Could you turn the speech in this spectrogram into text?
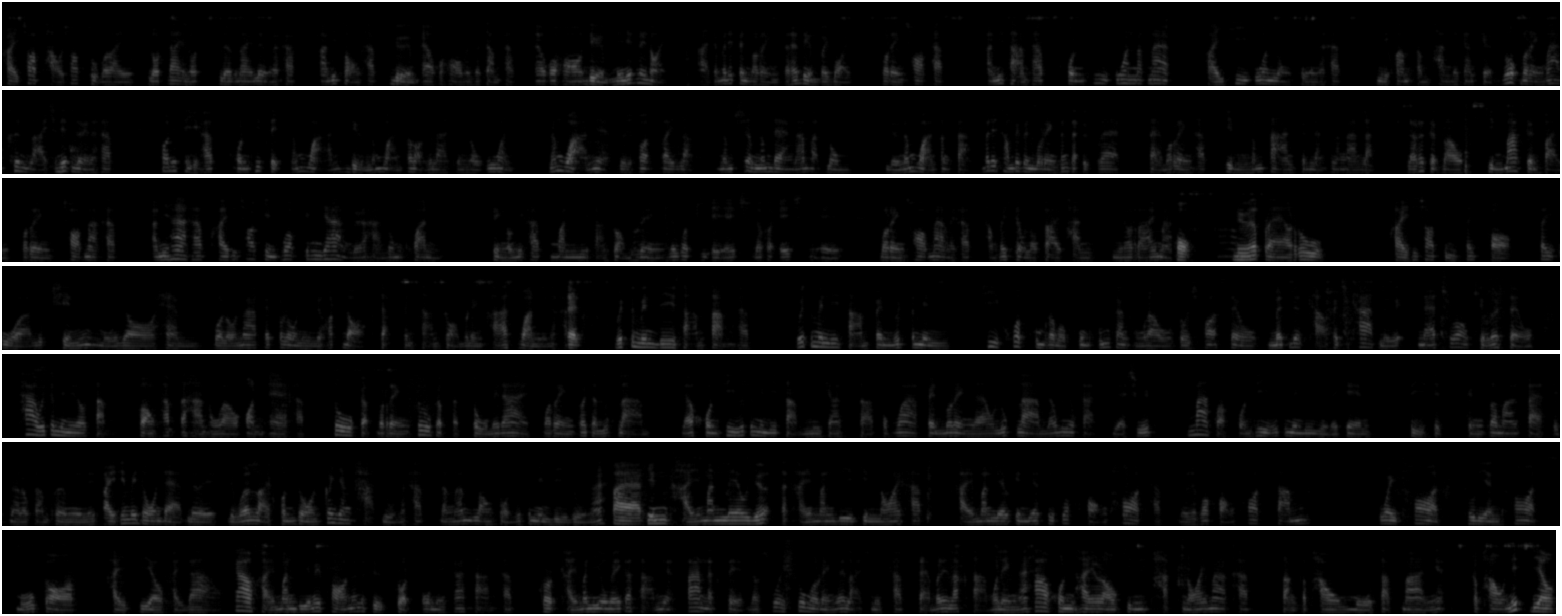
ใครชอบเผาชอบสูบอะไร ลดได้ลดเลิกได้เลิกนะครับ อันที่สองครับดื่มแอลกอฮอล์เป็นประจำครับแอลกอฮอล์ดื่มนิดๆหน่อยๆอาจจะไม่ได้เป็นมะเร็ง แต่ถ้าดื่มบ่อยๆมะเร็งชอบครับ อันที่สามครับคนที่อ้วนมากๆ ใครที่อ้วนลงพุงนะครับ มีความสัมพันธ์ในการเกิดโรคมะเร็งมากขึ้นหลายชนิดเลยนะครับ ข้อที่สี่ครับคนที่ติดน้ำหวานดื่มน้ำหวานตลอดเวลาจนเราอ้วน น้ำหวานเนี่ยโดยเฉพาะไซรัปน้ำเชื่อมน้ำแดงน้ำอัดลม หรือน้ำหวานต่างๆ ไม่ได้ทำให้เป็นมะเร็งตั้งแต่อึกแรก แต่มะเร็งครับกินน้ำตาลเป็นแหล่งพลังงานหลัก แล้วถ้าเกิดเรากินมากเกินไปมะเร็งชอบมากครับ อันที่ห้าครับใครที่ชอบกินพวกปิ้งย่างหรืออาหารลมควัน สิ่งเหล่านี้ครับมันมีสารก่อมะเร็งเรียกว่า PAH แล้วก็ HCA มะเร็งชอบมากเลยครับทำให้เซลล์เรากลายพันธุ์เนื้อร้ายมา 6. เนื้อแปรรูป ใครที่ชอบกินไส้กรอก ไส้อั่ว ลูกชิ้น หมูยอ แฮม โบโลนาเปปเปอโรนีหรือฮอทดอก จัดเป็นสารก่อมะเร็งคลาส1เลยนะครับเจ็ดวิตามิน D3 ต่ำครับ วิตามิน D3 เป็นวิตามินที่ควบคุมระบบภูมิคุ้มกันของเรา โดยเฉพาะเซลล์เม็ดเลือดขาวเพชฌฆาตหรือ natural killer cell ถ้าวิตามินดีเราต่ำกองทัพทหารของเราอ่อนแอครับ สู้กับมะเร็งสู้กับศัตรูไม่ได้มะเร็งก็จะลุกลาม แล้วคนที่วิตามินดีต่ำมีการศึกษาพบว่าเป็นมะเร็งแล้วลุกลามแล้วมีโอกาสเสียชีวิต มากกว่าคนที่วิตามินดีอยู่ในเกณฑ์ 40 ถึงประมาณ 80 นาโนกรัมเพอร์มิลลิลิตรไปที่ไม่โดนแดดเลย หรือว่าหลายคนโดนก็ยังขาดอยู่นะครับ ดังนั้นลองตรวจวิตามินดีดูนะแต่กินไขมันเลวเยอะ แต่ไขมันดีกินน้อยครับ ไขมันเลวกินเยอะคือพวกของทอดครับโดยเฉพาะของทอดซ้ำกล้วยทอด ทุเรียนทอด หมูกรอบ ไข่เจียวไข่ดาวก้าวไขมันดีไม่พอนั่นก็คือกรดโอเมก้า3ครับกรดไขมันดีโอเมก้า3เนี่ยต้านอักเสบแล้วช่วยสู้มะเร็งได้หลายชนิดครับ แต่ไม่ได้รักษามะเร็งนะข้าคนไทยเรากินผักน้อยมากครับ สั่งกะเพราหมูสับมาอย่างเงี้ยกะเพรานิดเดียว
